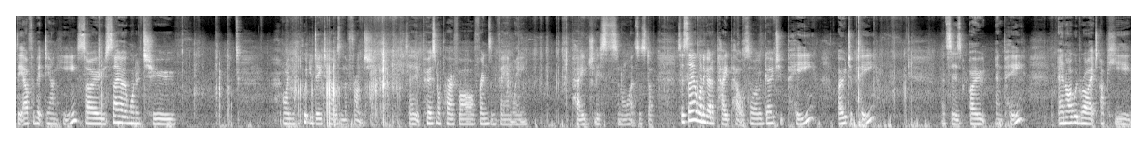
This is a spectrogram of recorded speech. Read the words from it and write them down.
the alphabet down here. So say I wanted to, oh, and you can put your details in the front. So personal profile, friends and family, page lists and all that sort of stuff. So say I want to go to PayPal. So I would go to P, O to P. That says O and P and I would write up here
